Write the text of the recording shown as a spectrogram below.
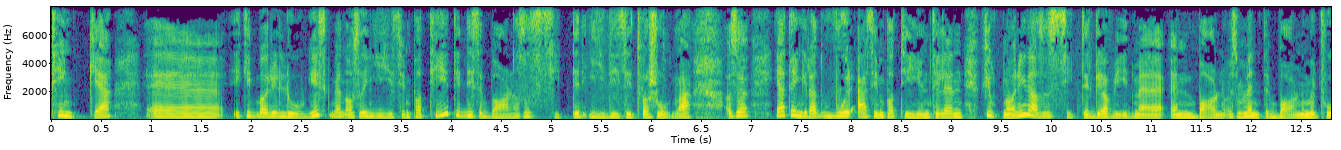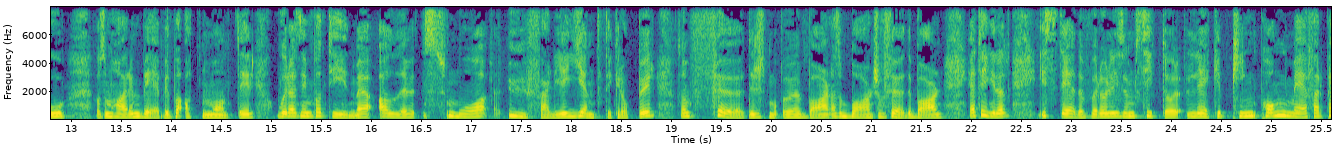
tenke eh, ikke bare logisk, men også gi sympati til disse barna som sitter i de situasjonene. Altså, jeg tenker tenker at hvor er sympatien til en 14-åring som sitter gravid med en barn, som venter barn nummer to, og som har en baby på 18 måneder? Hvor er sympatien med alle små, uferdige jentekropper som føder barn, altså barn som føder barn? Jeg tenker at i stedet for å liksom sitte og leke ping-pong med Frp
